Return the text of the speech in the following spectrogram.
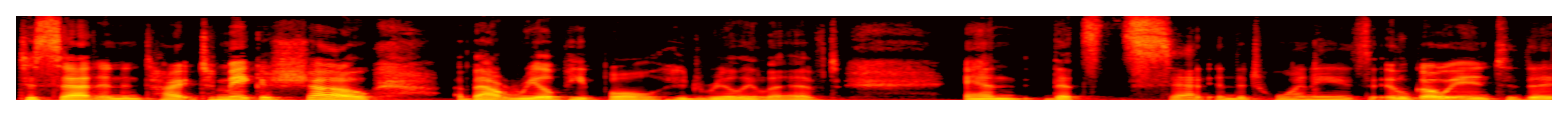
to set an entire to make a show about real people who'd really lived and that's set in the 20s it'll go into the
